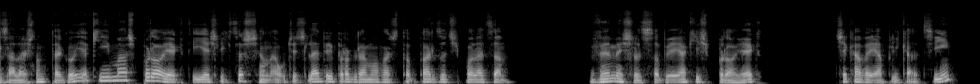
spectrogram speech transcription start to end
zależne od tego, jaki masz projekt. I jeśli chcesz się nauczyć lepiej programować, to bardzo Ci polecam wymyśl sobie jakiś projekt ciekawej aplikacji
